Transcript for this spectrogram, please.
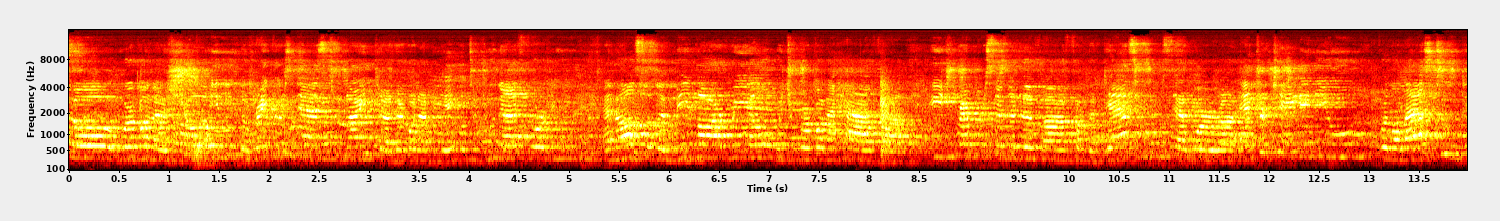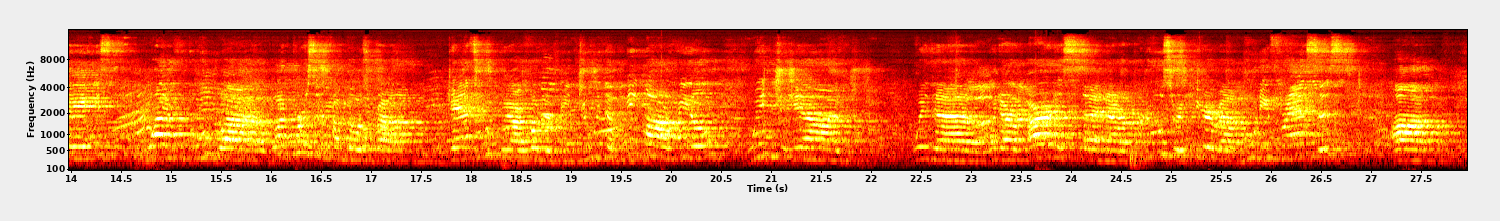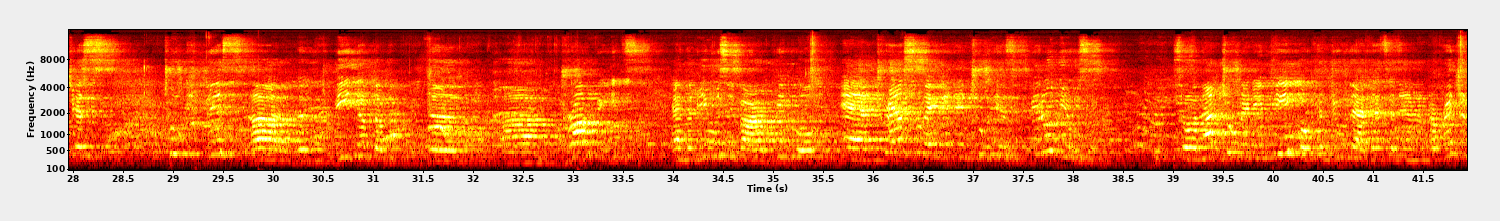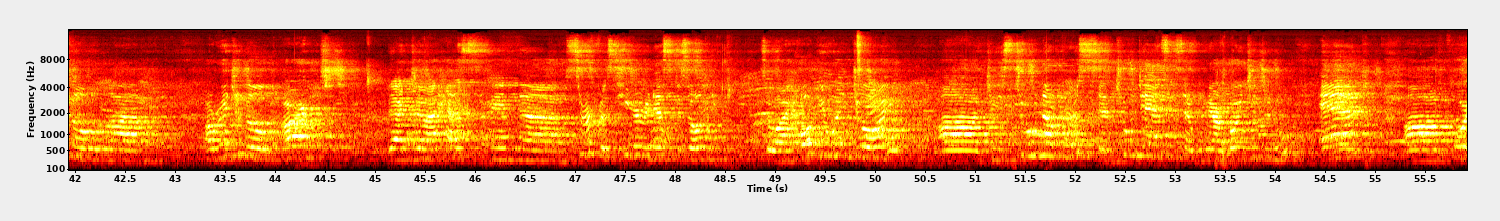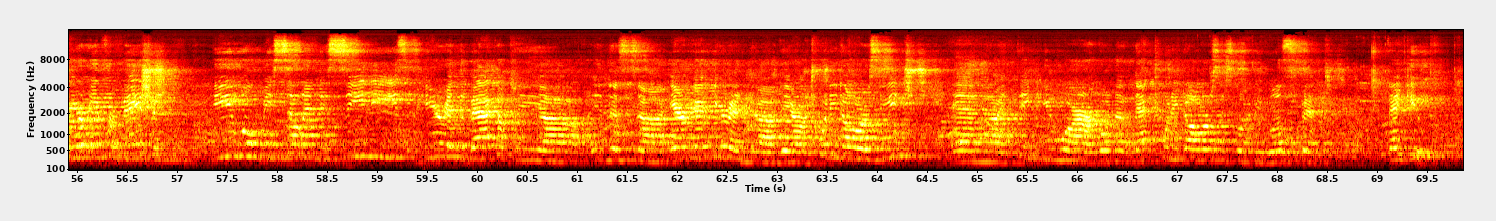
so we're going to show you the Rakers dance tonight. Uh, they're going to be able to do that for you. And also the Mimar Reel, which we're going to have uh, each representative uh, from the dance that were uh, entertaining you for the last two days. One group, uh, one person from those uh, dance groups are going to be doing the Mimar Reel, which with, with our artist and our producer here, Moody Francis, just took this, uh, the, beat of the, the um, drum beats and the music of our people and translated into his fiddle music. So not too many people can do that. That's an, an original, um, original art that uh, has been uh, surfaced here in Eskasoni. So I hope you enjoy uh, these two numbers and two dances that we are going to do. And uh, for your information, he will be selling the CDs here in the back of the, uh, in this uh, area here, and uh, they are $20 each, and I think you are going to, that $20 is going to be well spent. Thank you.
